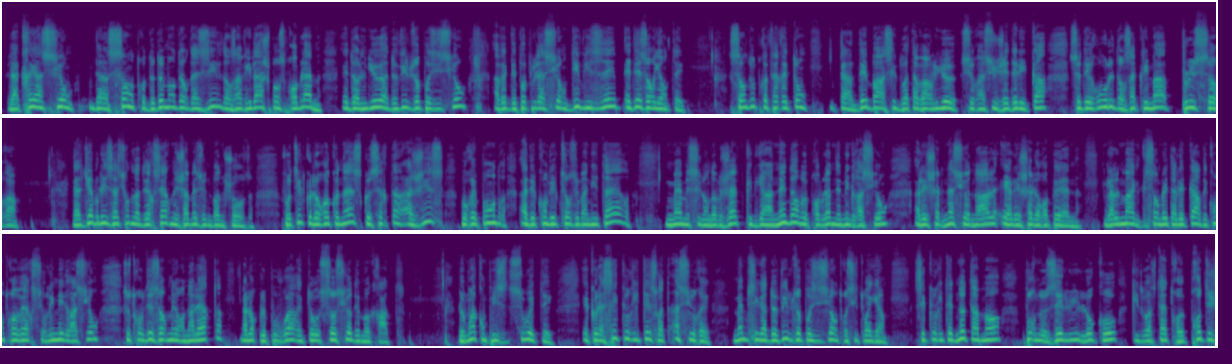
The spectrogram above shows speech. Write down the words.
La création d'un centre de demandeurs d'asile dans un village pose problème et donne lieu à de vives oppositions avec des populations divisées et désorientées. Sans doute préférerait-on qu'un débat, s'il doit avoir lieu sur un sujet délicat, se déroule dans un climat plus serein. La diabolisation de l'adversaire n'est jamais une bonne chose. Faut-il que l'on reconnaisse que certains agissent pour répondre à des convictions humanitaires, même si l'on objecte qu'il y a un énorme problème d'immigration à l'échelle nationale et à l'échelle européenne? L'Allemagne, qui semblait à l'écart des controverses sur l'immigration, se trouve désormais en alerte alors que le pouvoir est aux sociodémocrates le moins qu'on puisse souhaiter est que la sécurité soit assurée, même s'il y a de vives oppositions entre citoyens. Sécurité notamment pour nos élus locaux qui doivent être protégés.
